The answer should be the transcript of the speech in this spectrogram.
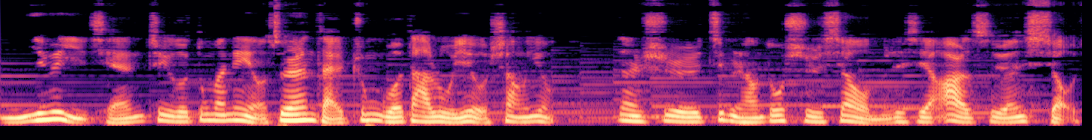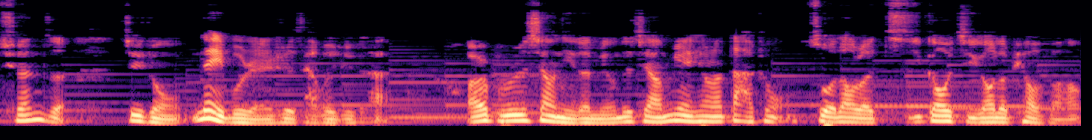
嗯，因为以前这个动漫电影虽然在中国大陆也有上映，但是基本上都是像我们这些二次元小圈子这种内部人士才会去看，而不是像你的名字这样面向了大众，做到了极高极高的票房。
